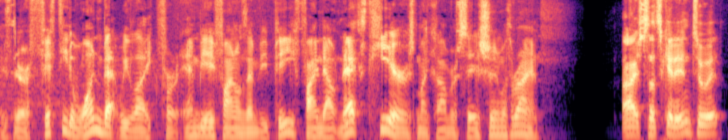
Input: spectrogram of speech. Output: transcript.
Is there a 50 to 1 bet we like for NBA Finals MVP? Find out next. Here's my conversation with Ryan. All right, so let's get into it.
